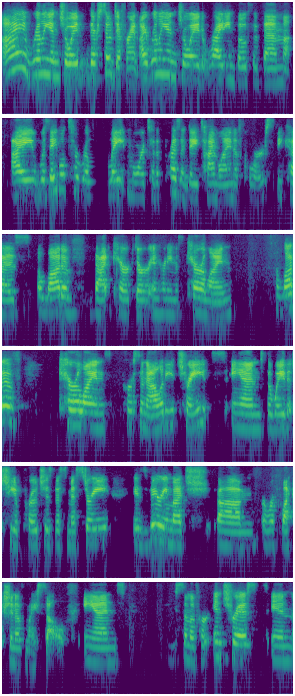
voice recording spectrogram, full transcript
I really enjoyed, they're so different. I really enjoyed writing both of them. I was able to relate more to the present day timeline, of course, because a lot of that character, and her name is Caroline, a lot of Caroline's personality traits and the way that she approaches this mystery is very much um, a reflection of myself. And some of her interests in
